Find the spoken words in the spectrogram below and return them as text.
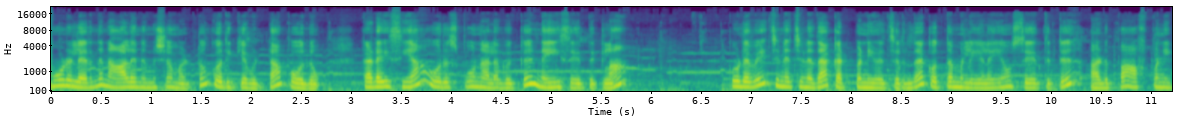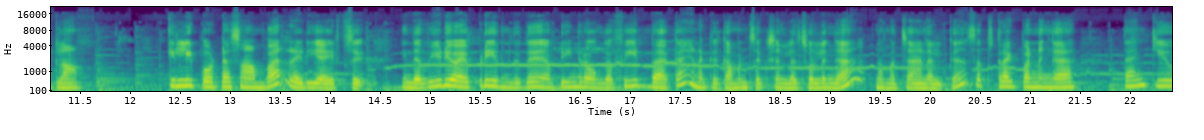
மூணுலேருந்து நாலு நிமிஷம் மட்டும் கொதிக்க விட்டால் போதும். கடைசியாக ஒரு ஸ்பூன் அளவுக்கு நெய் சேர்த்துக்கலாம். கூடவே சின்ன சின்னதாக கட் பண்ணி வச்சுருந்த கொத்தமல்லி இலையும் சேர்த்துட்டு அடுப்பை ஆஃப் பண்ணிக்கலாம். கிள்ளி போட்ட சாம்பார் ரெடி ஆயிடுச்சு. இந்த வீடியோ எப்படி இருந்தது அப்படிங்கிற உங்கள் ஃபீட்பேக்கை எனக்கு கமெண்ட் செக்ஷனில் சொல்லுங்கள் நம்ம சேனலுக்கு சப்ஸ்கிரைப் பண்ணுங்கள் தேங்க்யூ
